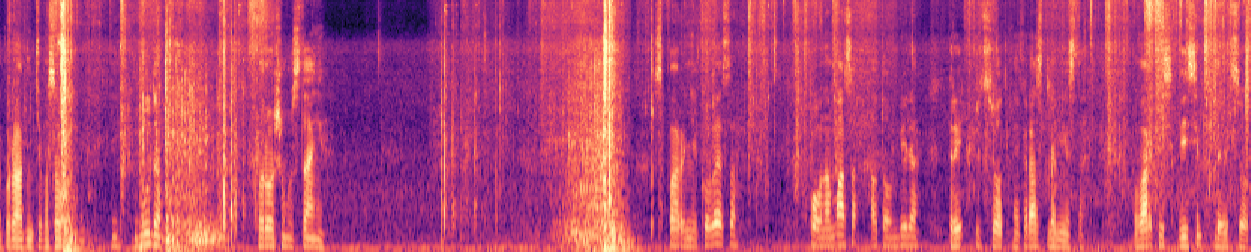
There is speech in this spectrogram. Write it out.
акуратненький по салону. І Буда в хорошому стані. Спарені колеса, повна маса автомобіля 3500 якраз для міста. Вартість 8900.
